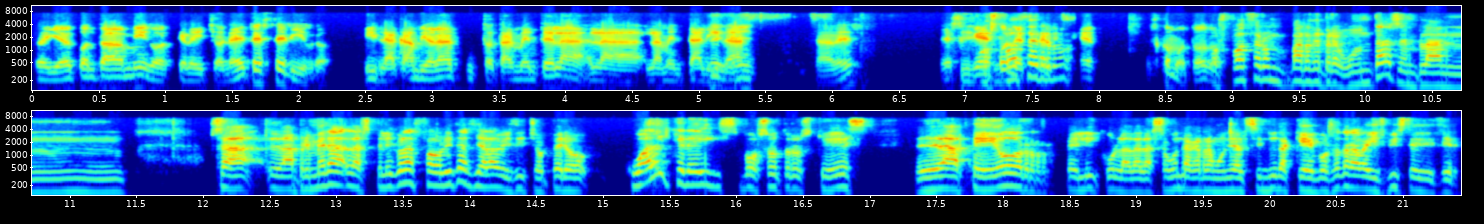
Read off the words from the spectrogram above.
Pero yo he contado a amigos que le he dicho, léete este libro y le ha cambiado la- totalmente la, la- la mentalidad, Eh, ¿sabes? Es Sí. que ¿Os puedo ponerse a hacer- es como todo. Os puedo hacer un par de preguntas, en plan. O sea, la primera, las películas favoritas ya lo habéis dicho, pero ¿cuál creéis vosotros que es la peor película de la Segunda Guerra Mundial, sin duda, que vosotros habéis visto y decir,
